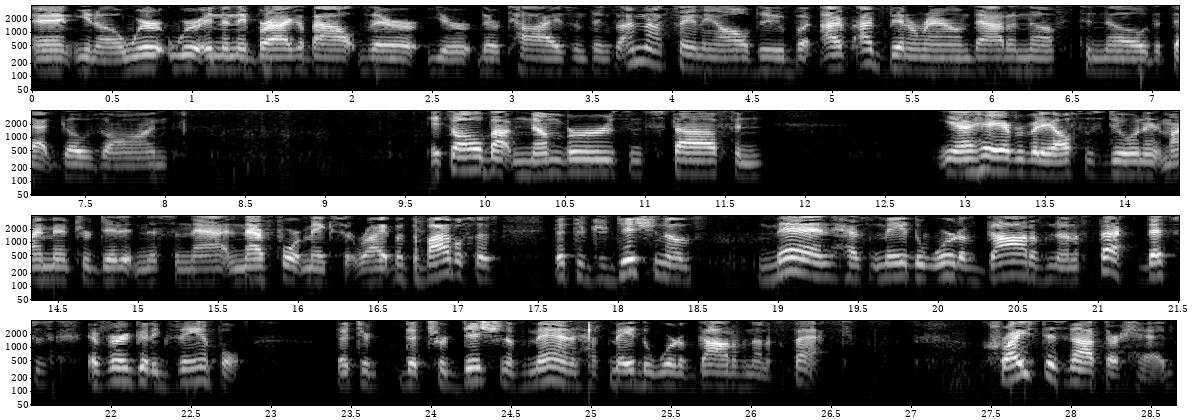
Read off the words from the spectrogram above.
and you know we're we're and then they brag about their your their ties and things. I'm not saying they all do, but I've I've been around that enough to know that that goes on. It's all about numbers and stuff, and yeah, hey, everybody else is doing it. My mentor did it, and this and that, and therefore it makes it right. But the Bible says that the tradition of men has made the word of God of none effect. This is a very good example. That the tradition of men hath made the word of God of none effect. Christ is not their head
